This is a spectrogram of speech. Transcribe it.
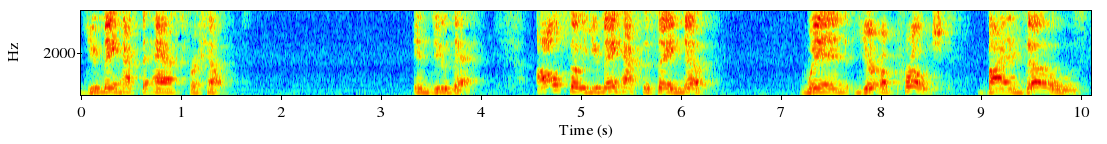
You may have to ask for help and do that. Also, you may have to say no when you're approached by those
